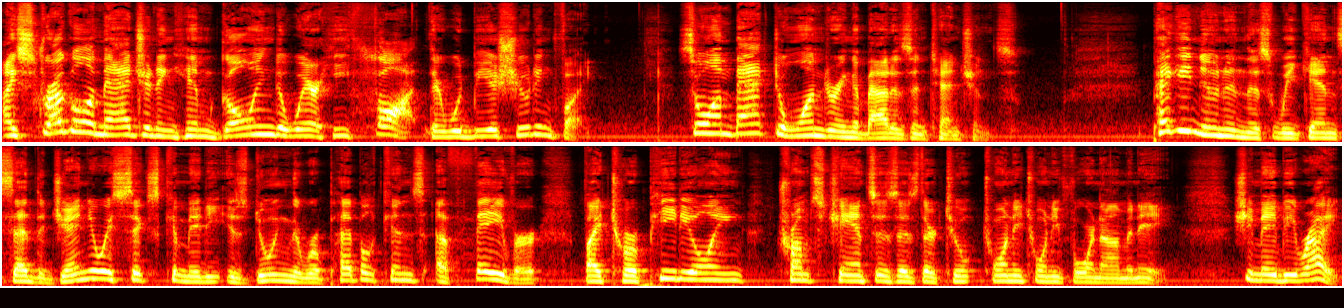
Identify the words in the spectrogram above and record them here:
I struggle imagining him going to where he thought there would be a shooting fight. So I'm back to wondering about his intentions. Peggy Noonan this weekend said the January 6th committee is doing the Republicans a favor by torpedoing Trump's chances as their 2024 nominee. She may be right.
